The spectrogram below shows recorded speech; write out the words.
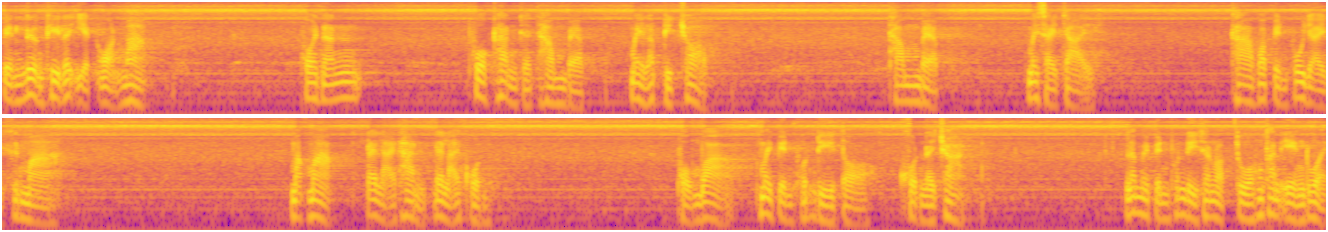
เป็นเรื่องที่ละเอียดอ่อนมาก ราะนั้นพวกท่านจะทำแบบไม่รับผิดชอบทำแบบไม่ใส่ใจ ถ้าว่าเป็นผู้ใหญ่ขึ้นมา มากๆได้หลายท่านได้หลายคน ผมว่าไม่เป็นผลดีต่อคนในชาติ และไม่เป็นผลดีสำหรับตัวของท่านเองด้วย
